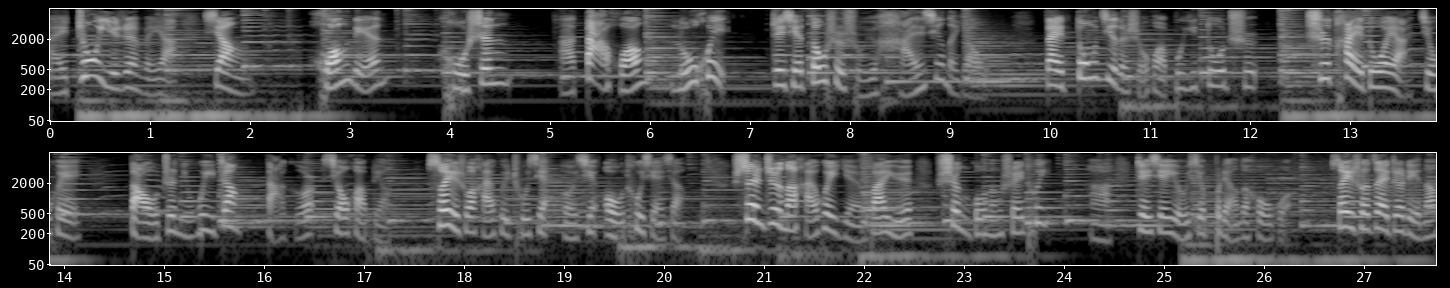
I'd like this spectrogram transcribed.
哎，中医认为呀，像黄连、苦参。啊，大黄、芦荟，这些都是属于寒性的药物，在冬季的时候啊，不宜多吃，吃太多呀，就会导致你胃胀、打嗝、消化不良，所以说还会出现恶心、呕吐现象，甚至呢还会引发于肾功能衰退啊，这些有一些不良的后果。所以说在这里呢，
